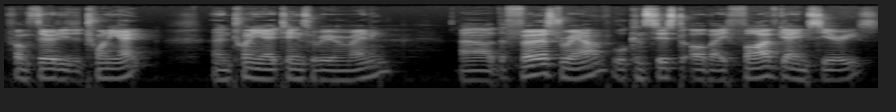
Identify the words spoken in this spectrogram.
from thirty to twenty eight, and twenty eight teams will be remaining. Uh, the first round will consist of a five game series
